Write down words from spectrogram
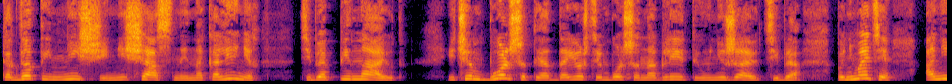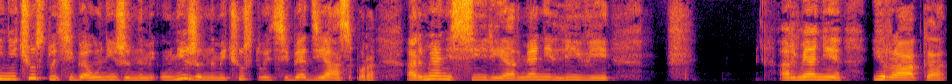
когда ты нищий, несчастный, на коленях тебя пинают, и чем больше ты отдаешь, тем больше наглеют и унижают тебя. Понимаете, они не чувствуют себя униженными. Униженными чувствует себя диаспора. Армяне Сирии, армяне Ливии, армяне Ирака,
